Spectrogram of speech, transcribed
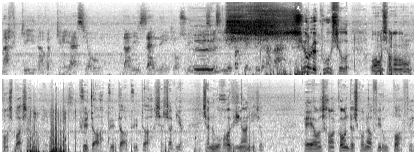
marqué dans votre création dans les années qui ont suivi? Euh, est-ce que c'est une époque qui a été vraiment... Sur le coup, sur, on ne pense pas à ça. Plus tard, plus tard, plus tard, ça, ça vient. Ça nous revient, disons. Et on se rend compte de ce qu'on a fait ou pas fait.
